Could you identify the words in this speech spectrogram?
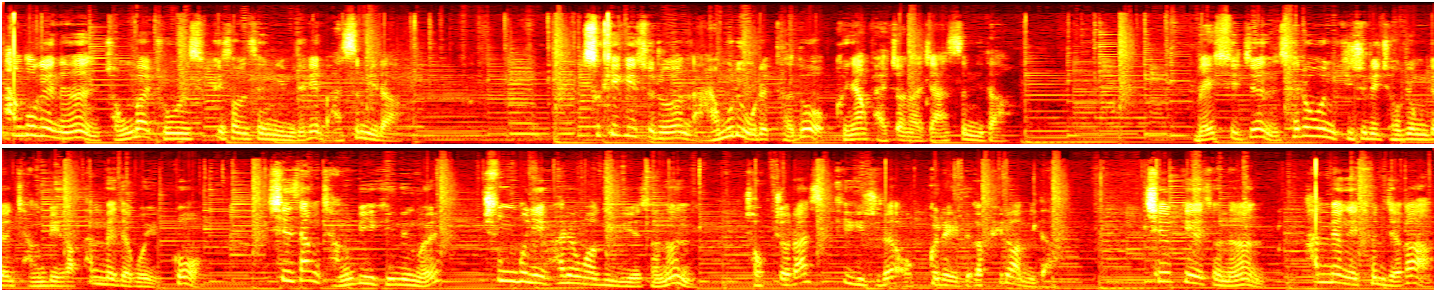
한국에는 정말 좋은 스키 선생님들이 많습니다. 스키 기술은 아무리 오래 타도 그냥 발전하지 않습니다. 매 시즌 새로운 기술이 적용된 장비가 판매되고 있고 신상 장비 기능을 충분히 활용하기 위해서는 적절한 스키 기술의 업그레이드가 필요합니다. 체육계에서는 한 명의 천재가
